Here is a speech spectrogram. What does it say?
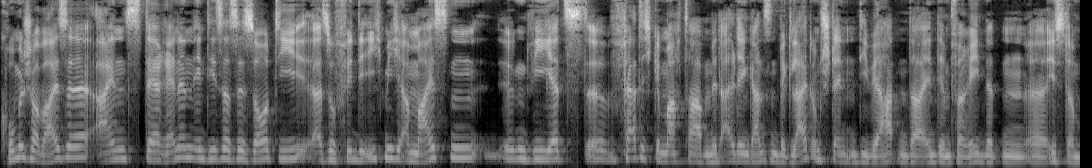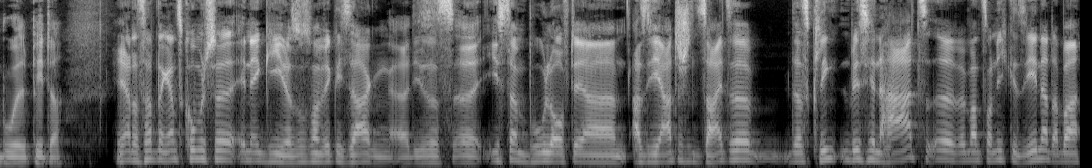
komischerweise eins der Rennen in dieser Saison, die, also finde ich, mich am meisten irgendwie jetzt äh, fertig gemacht haben mit all den ganzen Begleitumständen Umständen, die wir hatten da in dem verregneten äh, Istanbul, Peter. Ja, das hat eine ganz komische Energie, das muss man wirklich sagen. Äh, dieses äh, Istanbul auf der asiatischen Seite, das klingt ein bisschen hart, äh, wenn man es noch nicht gesehen hat, aber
